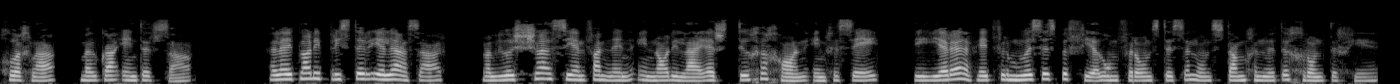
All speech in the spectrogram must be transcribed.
Googla, Milka en Tersa. Hulle het na die priester Eleazar, na Joshua sien van Nin en na die leiers toegegaan en gesê, Die Heere het vir Mooses beveel om voor ons tussen ons stamgenote grond te gee.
